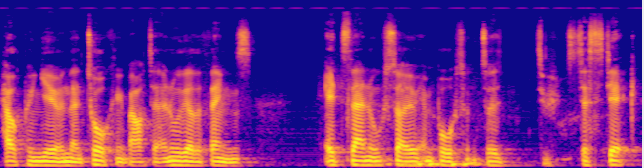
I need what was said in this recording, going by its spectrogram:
helping you and then talking about it and all the other things, it's then also important to, to, to stick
